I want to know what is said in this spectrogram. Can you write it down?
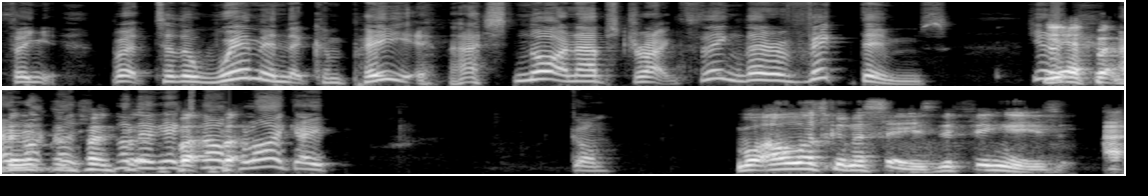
thing. But to the women that compete in that's not an abstract thing. They're victims. You know, Yeah, but- but- like, but- like but- but- example I gave. Go on. What I was gonna say is the thing is, I,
